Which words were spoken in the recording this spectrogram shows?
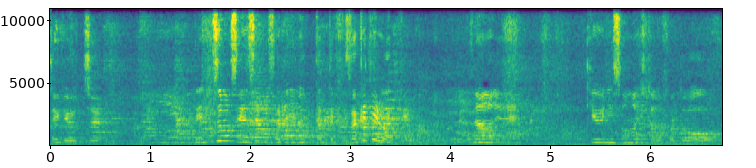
授業中。でいつも先生もそれに乗っかってふざけてるわけ。なのにね急にその人のことを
